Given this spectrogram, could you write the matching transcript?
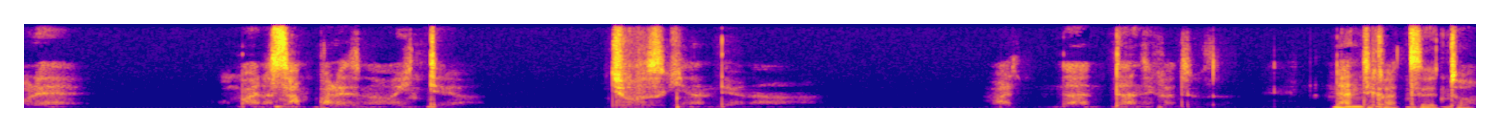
俺、お前のサンパレスのインテリア、超好きなんだよな。まあ、な、なんでかっていうと、なんでかっていうと、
